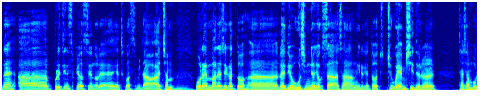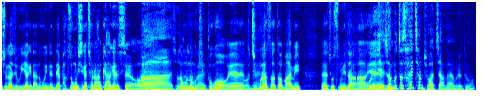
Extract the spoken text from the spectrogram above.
네, 아, 브리틴 스피어스의 노래, 예, 듣고 왔습니다. 아, 참, 오랜만에 제가 또, 아, 라디오 50년 역사상 이렇게 또 최고 MC들을 다시 한번 모셔가지고 이야기 나누고 있는데, 박송우 씨가 저랑 함께 하게 됐어요. 아, 예. 저도 너무너무 기쁘고, 예, 또 네. 친구라서 더 마음이, 예, 좋습니다. 아, 우리 예. 예. 전부터 사이 참 좋았지 않아요? 그래도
